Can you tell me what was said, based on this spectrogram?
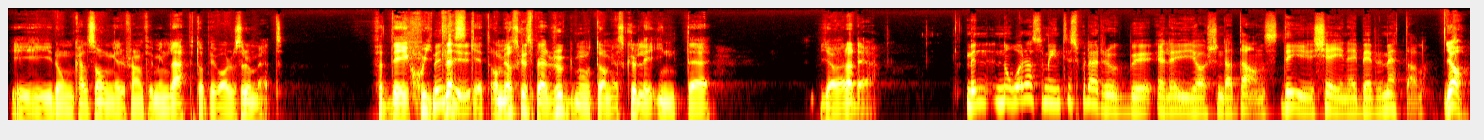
i, i de kalsonger framför min laptop i vardagsrummet. För det är skitläskigt. Om jag skulle spela rugg mot dem, jag skulle inte göra det. Men några som inte spelar rugby eller gör sån där dans, det är ju tjejerna i baby metal. Ja,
